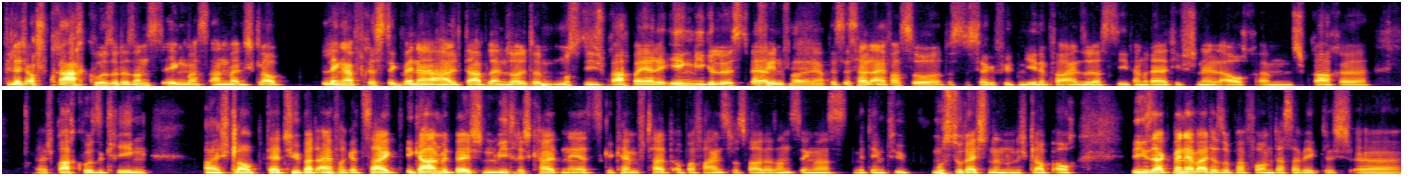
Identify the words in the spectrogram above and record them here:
vielleicht auch Sprachkurse oder sonst irgendwas an? Weil ich glaube, längerfristig, wenn er halt da bleiben sollte, muss die Sprachbarriere irgendwie gelöst Auf werden. jeden Fall, ja. Das ist halt einfach so. Das ist ja gefühlt in jedem Verein so, dass die dann relativ schnell auch ähm, Sprache, äh, Sprachkurse kriegen. Aber ich glaube, der Typ hat einfach gezeigt, egal mit welchen Widrigkeiten er jetzt gekämpft hat, ob er vereinslos war oder sonst irgendwas, mit dem Typ musst du rechnen. Und ich glaube auch, wie gesagt, wenn er weiter so performt, dass er wirklich äh,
